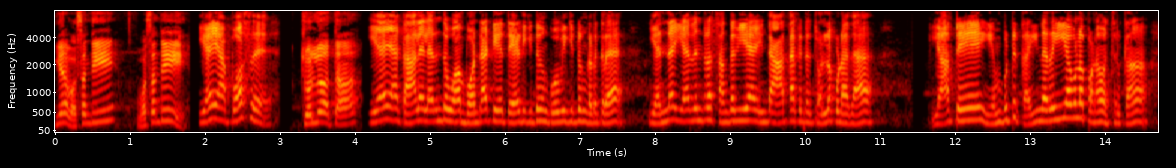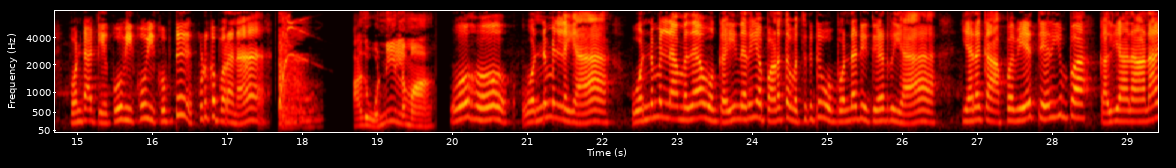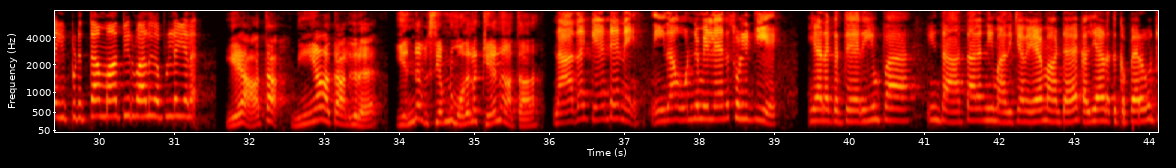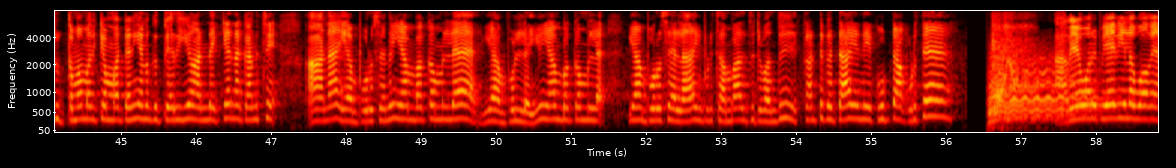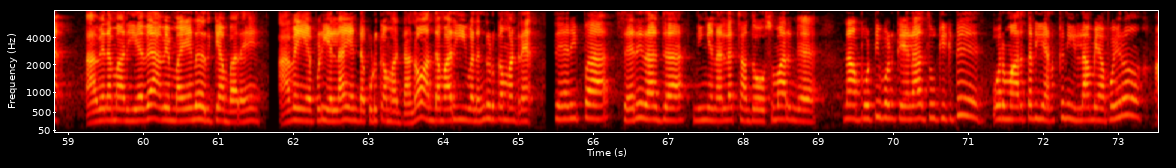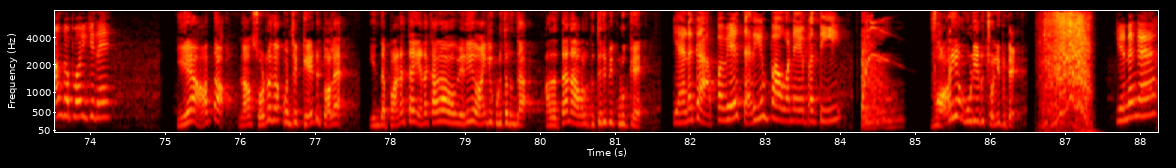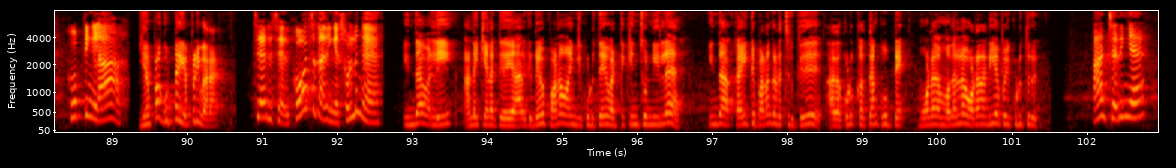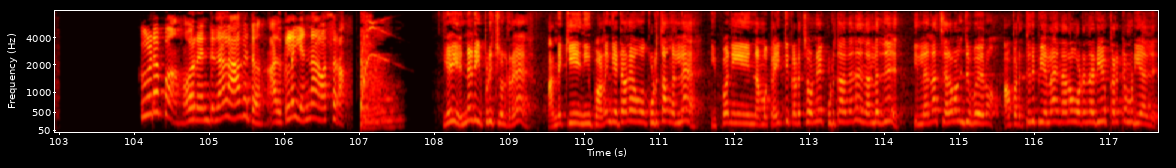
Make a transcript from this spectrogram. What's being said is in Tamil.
ஏன் வசந்தி? வசந்தி? ஏயா போசு. சொல்லு அத்தா. ஏயா காலையில இருந்து உன் பொண்டாட்டியை தேடிக்கிட்டும் கூவிக்கிட்டும் கிடக்குற. என்ன ஏதுன்ற சங்கதிய இந்த ஆத்தா கிட்ட சொல்லக்கூடாதா? யாத்தே எம்பிட்டு கை நிறைய அவ்வளோ பணம் வச்சிருக்கான். பொண்டாட்டியை கூவி கூவி கூப்பிட்டு கொடுக்க போறானா? அது ஒன்றும் இல்லைம்மா. ஓஹோ ஒண்ணுமில்லையா ஒண்ணுமில்லாம தான் உன் கை நிறைய பணத்தை வச்சுக்கிட்டு உன் பொண்டாட்டியை தேடுறியா? எனக்கு அப்பவே தெரியும்பா. கல்யாணம் ஆனா இப்படித்தான் மாத்திருவாளுக பிள்ளைகளை. ஏ ஆத்தா நீ ஏன் ஆத்தா அழுகுற? என்ன விஷயம்னு முதல்ல கேளு ஆத்தா. நான் தான் கேட்டேனே. நீ தான் ஒண்ணுமில்லைன்னு சொல்லிட்டியே. எனக்கு தெரியும்பா. இந்த ஆத்தால நீ மதிக்கவே மாட்ட. கல்யாணத்துக்கு பிறகு சுத்தமா மதிக்க மாட்டேன்னு எனக்கு தெரியும். அன்னைக்கே நான் கணிச்சேன். ஆனா என் புருஷனும் என் பக்கம் இல்ல என் பிள்ளையும் என் பக்கம் இல்ல என் புருஷெல்லாம் இப்படி சம்பாதிச்சுட்டு வந்து கட்டுக்கட்டா என்னைய கூப்பிட்டா கொடுத்தேன். அவன் ஒரு பேதியில போவேன். அவனை மாதிரியவே அவன் மயனும் இருக்கான் பாரு அவன் எப்படி எல்லாம் என்கிட்ட கொடுக்க மாட்டானோ அந்த மாதிரி இவனும் கொடுக்க மாட்டேன். சரிப்பா சரி ராஜா நீங்க நல்லா சந்தோஷமா இருங்க. நான் பொட்டி பொடுக்கையெல்லாம் தூக்கிக்கிட்டு ஒரு மரத்தடி எனக்குன்னு இல்லாமையா போயிரும். அங்க போய்க்கிறேன். ஏன் ஆத்தா நான் சொல்றத கொஞ்சம் கேட்டு தொலை. இந்த பணத்தை எனக்காக அவ வெளியே வாங்கி கொடுத்துருந்தா அதைத்தான் நான் அவளுக்கு திருப்பி கொடுக்கேன். எனக்கு அப்பவே தெரியும்பா உன்னைய பத்தி. வாய மூடியரு சொல்லிவிட்டேன். என்னங்க? கூப்பிட்டீங்களா? எப்ப கூப்பிட்டா எப்படி வர? சரி சரி. கோச்சுக்காதீங்க சொல்லுங்க. இந்தா வள்ளி அன்னைக்கு எனக்கு யாருக்கிட்டயோ பணம் வாங்கி கொடுத்தேன் வட்டிக்குன்னு சொன்னில இந்தா கைக்கு பணம் கிடைச்சிருக்கு. அதை கொடுக்கத்தான் கூப்பிட்டேன். முத முதல்ல உடனடியா போய் கொடுத்துரு. ஆ சரிங்க. கூடப்பா. ஒரு ரெண்டு நாள் ஆகட்டும். அதுக்குள்ள என்ன அவசரம்? ஏய் என்னடி இப்படி சொல்ற? அன்னைக்கு நீ பணம் கேட்டாலே அவங்க கொடுத்தாங்கல்ல? இப்போ நீ நம்ம கைக்கு கிடைச்ச உடனே கொடுத்தாதானே நல்லது? இல்லைன்னா செலவழிஞ்சு போயிடும் அப்புறம் திருப்பி எல்லாம் என்னால உடனடியே பெரட்ட முடியாது.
